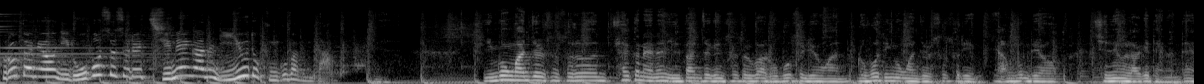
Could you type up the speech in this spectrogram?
그렇다면 이 로봇 수술을 진행하는 이유도 궁금합니다. 인공관절 수술은 최근에는 일반적인 수술과 로봇을 이용한 로봇 인공관절 수술이 양분되어 진행을 하게 되는데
